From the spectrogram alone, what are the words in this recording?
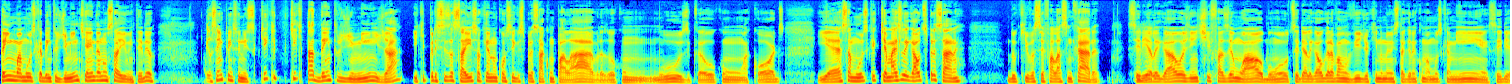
tem uma música dentro de mim que ainda não saiu, entendeu? Eu sempre penso nisso. O que que, que que tá dentro de mim já e que precisa sair, só que eu não consigo expressar com palavras, ou com música, ou com acordes. E é essa música que é mais legal de expressar, né? Do que você falar assim, cara, seria Uhum. legal a gente fazer um álbum, ou seria legal gravar um vídeo aqui no meu Instagram com uma música minha. Seria...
